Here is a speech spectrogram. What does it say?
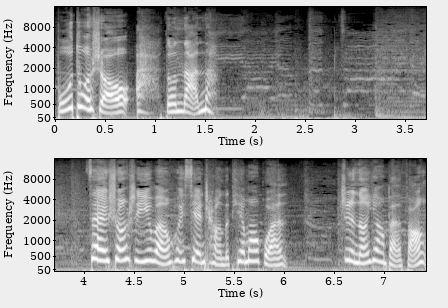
不剁手啊，都难呐！在双十一晚会现场的天猫馆。智能样板房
